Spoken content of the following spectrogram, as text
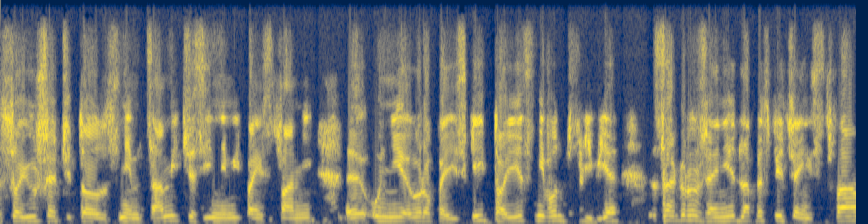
sojusze, czy to z Niemcami, czy z innymi państwami Unii Europejskiej. To jest niewątpliwie zagrożenie dla bezpieczeństwa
